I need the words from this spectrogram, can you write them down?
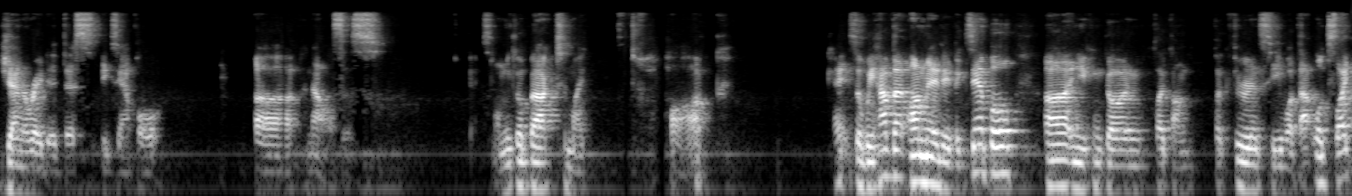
generated this example uh, analysis. Okay, so let me go back to my talk. Okay, so we have that automated example, uh, and you can go and click on click through and see what that looks like.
